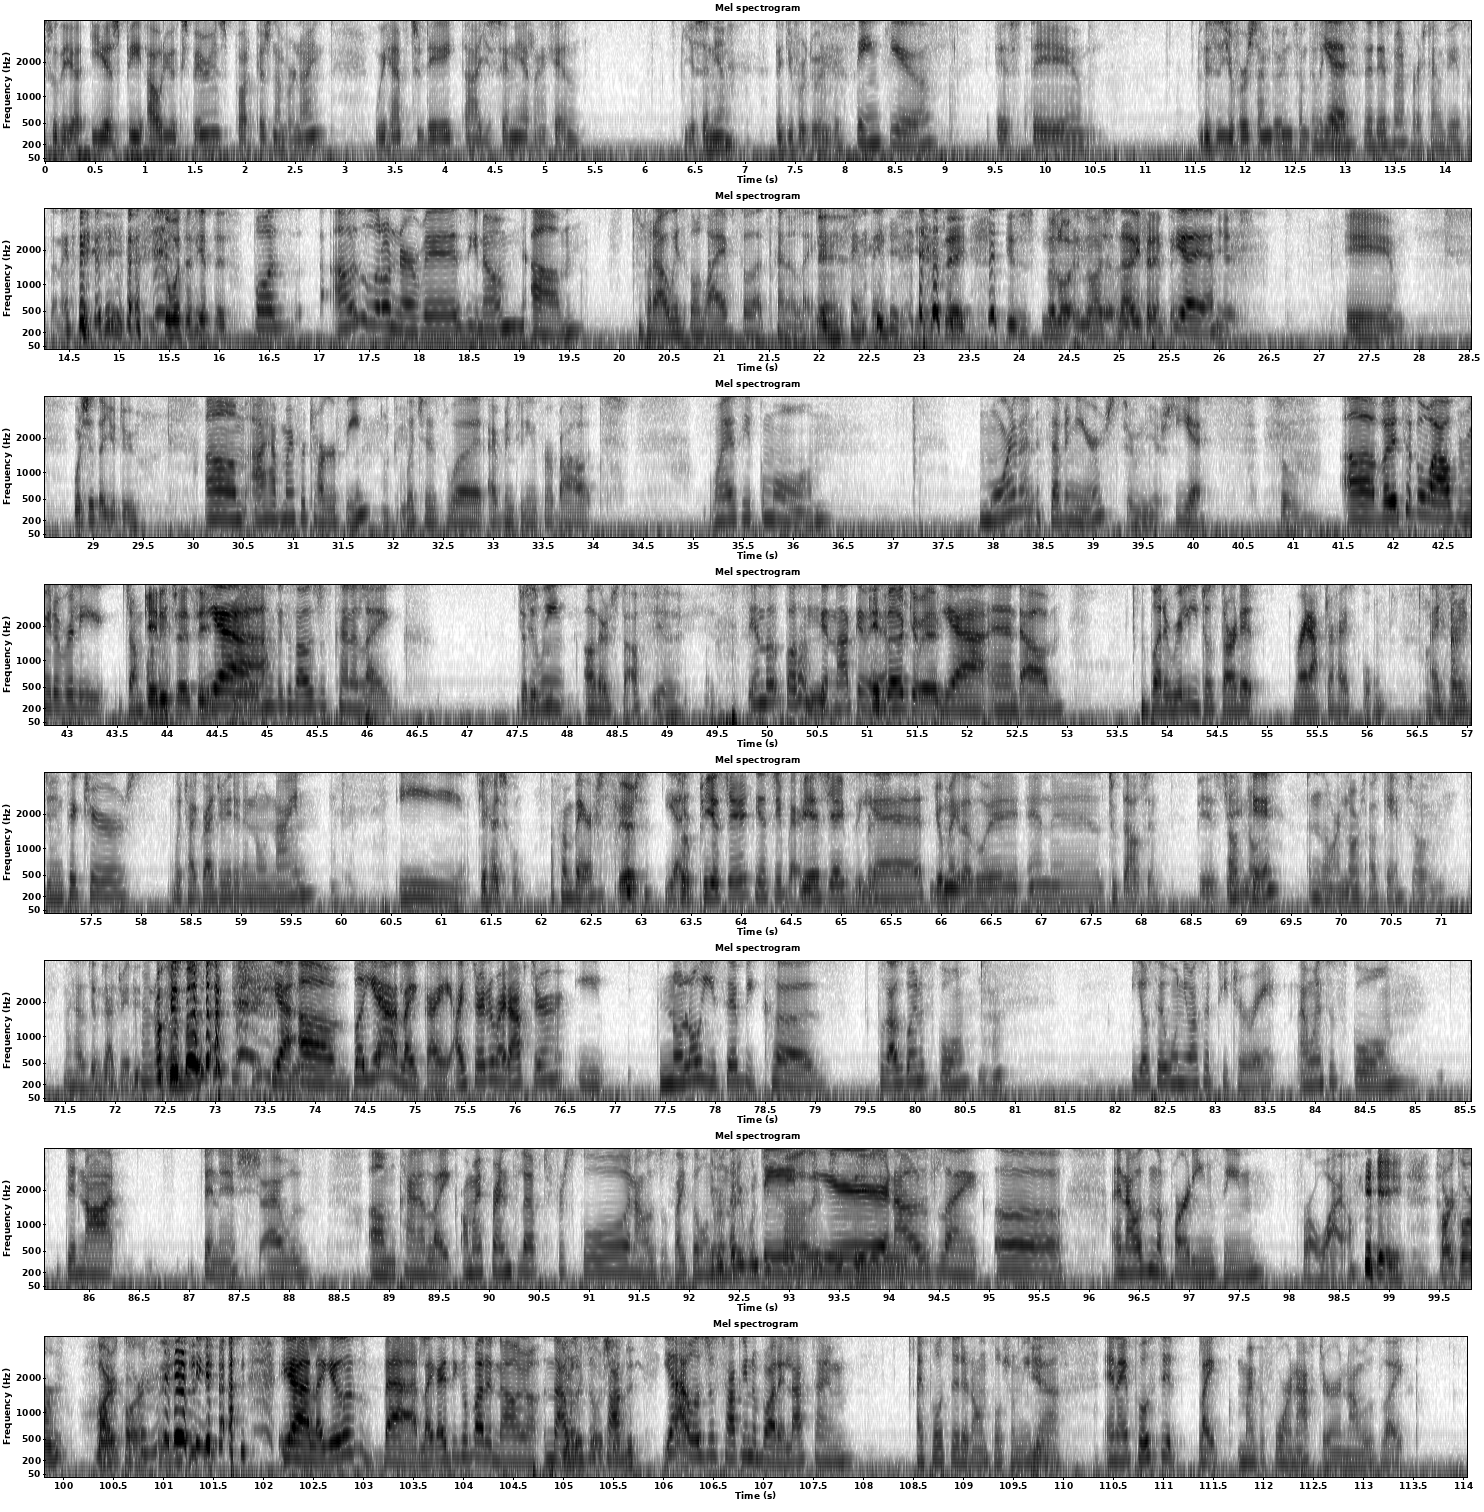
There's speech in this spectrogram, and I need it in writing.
to the uh, ESP Audio Experience podcast number nine. We have today uh, Yesenia Rangel. Yesenia, thank you for doing this. Thank you. Este, this is your first time doing something like yes, this. Yes, it is my first time doing something like this. ¿Cómo te sientes? pues I was a little nervous, you know. Um, but I always go live, so that's kind of like the same thing. yes, sí. Es- no, no es nada diferente. Yeah, yeah. Yes. Eh, what is it that you do? Um, I have my photography, Okay. which is what I've been doing for about, voy a decir como more than seven years. Seven years. Yes. So Uh, but it took a while for me to really jump Get on into it, sí. Yeah, Yeah. because I was just kind of like just doing other stuff, yeah. haciendo cosas que nada que Que ver. nada que ver. Yeah, and um, but it really just started right after high school. I started doing pictures, which I graduated in 09. Okay. Y ¿Qué high school? from Bears. Bears. yes. So PSJA. PSJA Bears. PSJA Bears. Yes. Yo me gradué en el 2000. PSJA okay. North. North. Okay. So My husband graduated from North. yeah. Yes. Um. But yeah, like I I started right after. Y no lo hice because pues I was going to school. Ajá. Yo según iba a ser teacher, right? I went to school, did not finish. I was um kind of like all my friends left for school, and I was just like the only Everybody one went that to stayed college, here, and I was like, uh, and I was in the partying scene for a while. Hardcore. Hardcore. yeah. yeah, like it was bad. Like I think about it now, and I You're was like, just "Oh, talking. Yeah, I was just talking about it last time. I posted it on social media Yes. and I posted like my before and after, and I was like,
